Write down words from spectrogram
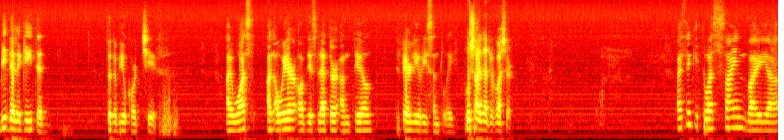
be delegated to the Bucor chief. I was unaware of this letter until fairly recently. Who signed that request, sir? I think it was signed by, uh,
